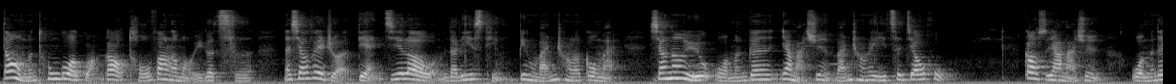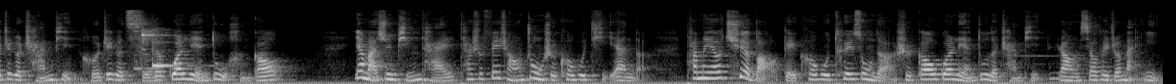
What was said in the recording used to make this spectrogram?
当我们通过广告投放了某一个词，那消费者点击了我们的 listing 并完成了购买，相当于我们跟亚马逊完成了一次交互，告诉亚马逊。我们的这个产品和这个词的关联度很高，亚马逊平台它是非常重视客户体验的，他们要确保给客户推送的是高关联度的产品，让消费者满意。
